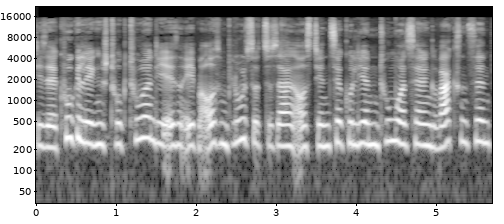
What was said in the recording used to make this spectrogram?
diese kugeligen Strukturen, die eben aus dem Blut sozusagen aus den zirkulierenden Tumorzellen gewachsen sind,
